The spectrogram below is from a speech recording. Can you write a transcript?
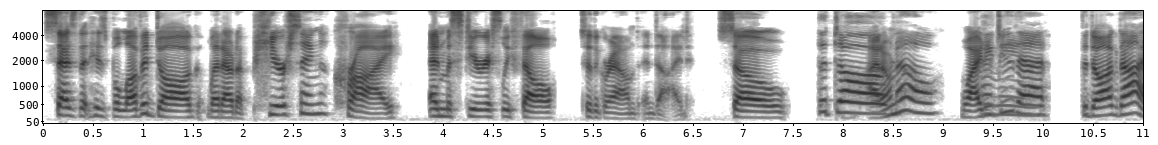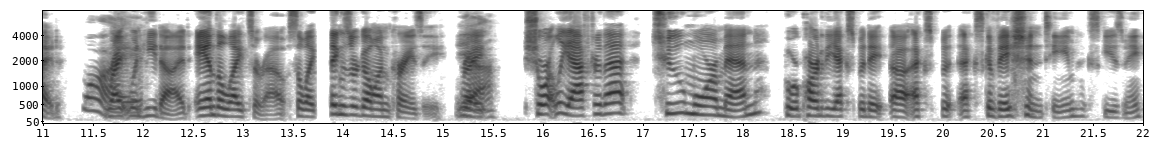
says that his beloved dog let out a piercing cry and mysteriously fell to the ground and died. So The dog. I don't know. Why'd he I do that? The dog died Why? right when he died, and the lights are out. So, like, things are going crazy, right? Yeah. Shortly after that, two more men who were part of the expedite, uh, exp- excavation team, excuse me,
